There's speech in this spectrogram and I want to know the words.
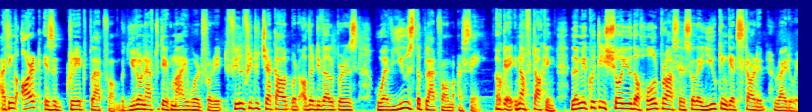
I think Arc is a great platform, but you don't have to take my word for it. Feel free to check out what other developers who have used the platform are saying. Okay, enough talking. Let me quickly show you the whole process so that you can get started right away.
